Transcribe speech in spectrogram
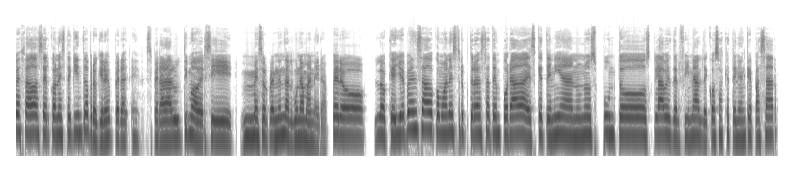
empezado a hacer con este quinto, pero quiero eh, esperar al último a ver si me sorprenden de alguna manera. Pero lo que yo he pensado cómo han estructurado esta temporada es que tenían unos puntos claves del final de cosas que tenían que pasar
